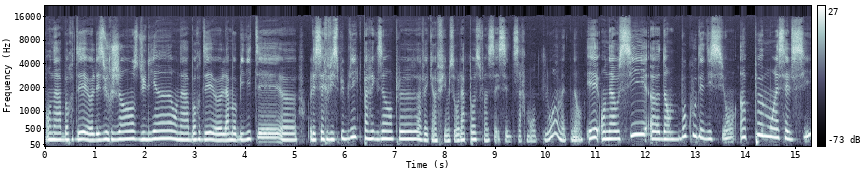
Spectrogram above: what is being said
on a abordé euh, les urgences du lien, on a abordé euh, la mobilité, euh, les services publics par exemple, avec un film sur la poste. Enfin, c est, c est, ça remonte loin maintenant. Et on a aussi dans beaucoup d'éditions, un peu moins celle-ci,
